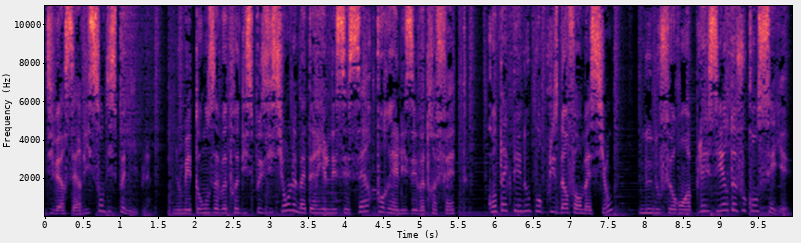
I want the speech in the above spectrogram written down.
Divers services sont disponibles. Nous mettons à votre disposition le matériel nécessaire pour réaliser votre fête. Contactez-nous pour plus d'informations. Nous nous ferons un plaisir de vous conseiller.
